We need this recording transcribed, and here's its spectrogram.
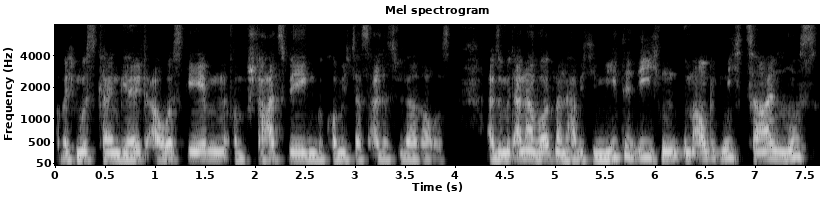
aber ich muss kein Geld ausgeben. Vom Staatswegen bekomme ich das alles wieder raus. Also mit anderen Worten, dann habe ich die Miete, die ich im Augenblick nicht zahlen muss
